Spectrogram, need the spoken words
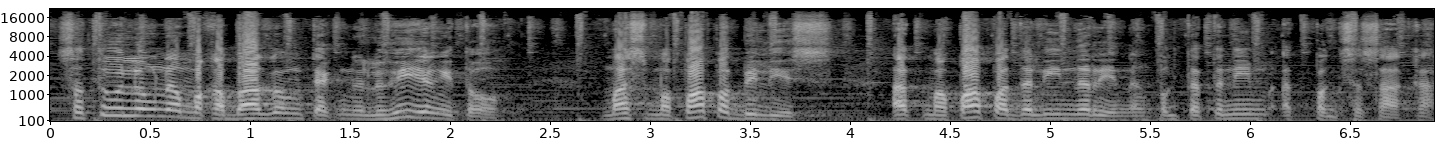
Sa tulong ng makabagong teknolohiyang ito, mas mapapabilis at mapapadali na rin ang pagtatanim at pagsasaka.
